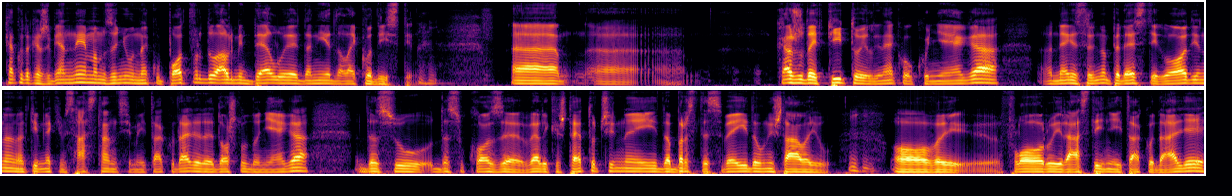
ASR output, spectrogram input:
kako da kažem, ja nemam za nju neku potvrdu, ali mi deluje da nije daleko od istine. Uh -huh kažu da je Tito ili neko oko njega negde sredinom 50. godina na tim nekim sastancima i tako dalje da je došlo do njega da su, da su koze velike štetočine i da brste sve i da uništavaju mm -hmm. ovaj, floru i rastinje i tako dalje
